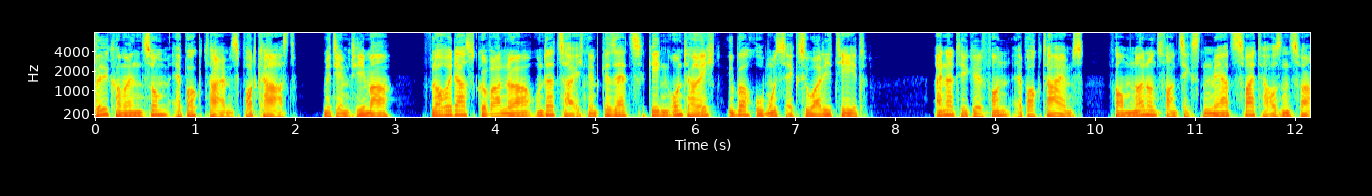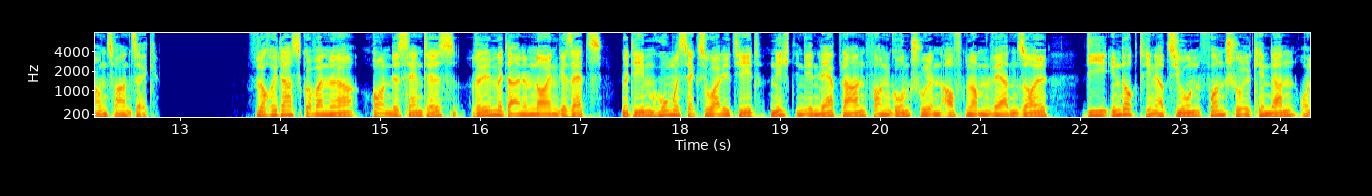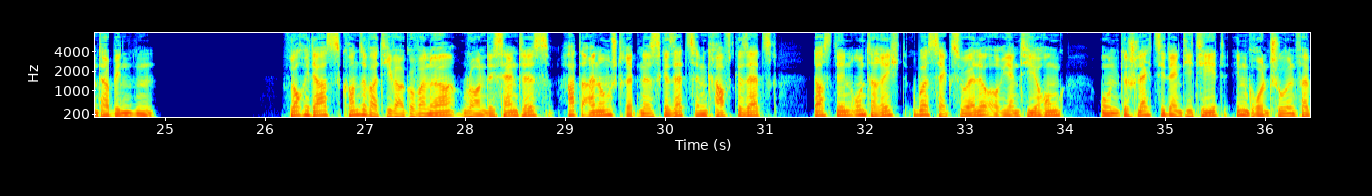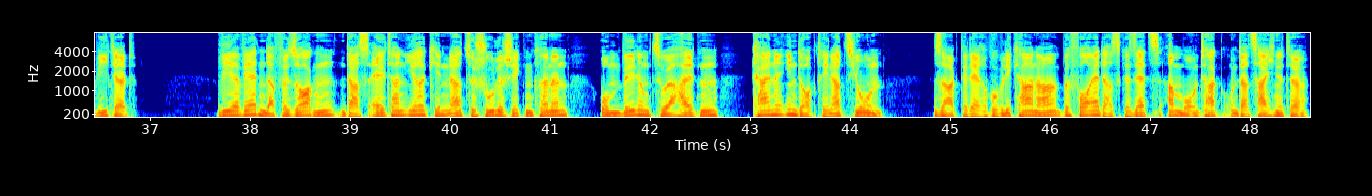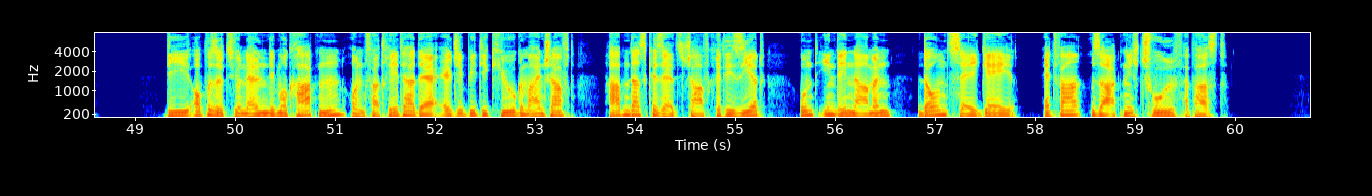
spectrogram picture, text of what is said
Willkommen zum Epoch Times Podcast mit dem Thema Floridas Gouverneur unterzeichnet Gesetz gegen Unterricht über Homosexualität. Ein Artikel von Epoch Times vom 29. März 2022. Floridas Gouverneur Ron DeSantis will mit einem neuen Gesetz, mit dem Homosexualität nicht in den Lehrplan von Grundschulen aufgenommen werden soll, die Indoktrination von Schulkindern unterbinden. Floridas konservativer Gouverneur Ron DeSantis hat ein umstrittenes Gesetz in Kraft gesetzt, das den Unterricht über sexuelle Orientierung und Geschlechtsidentität in Grundschulen verbietet. Wir werden dafür sorgen, dass Eltern ihre Kinder zur Schule schicken können, um Bildung zu erhalten, keine Indoktrination, sagte der Republikaner, bevor er das Gesetz am Montag unterzeichnete. Die oppositionellen Demokraten und Vertreter der LGBTQ-Gemeinschaft haben das Gesetz scharf kritisiert und ihm den Namen Don't Say Gay, etwa Sag nicht schwul, verpasst.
